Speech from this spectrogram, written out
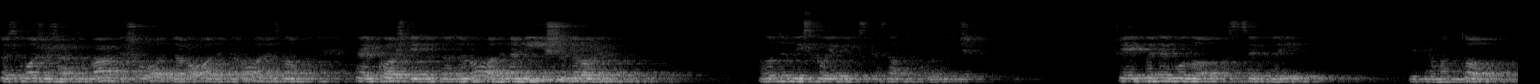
Хтось може жартувати, що от дороги, дороги, знову е, кошти йдуть на дороги, навіщо дороги? Але один військовий мені сказав таку річ, що якби не було ось цих доріг відремонтованих,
